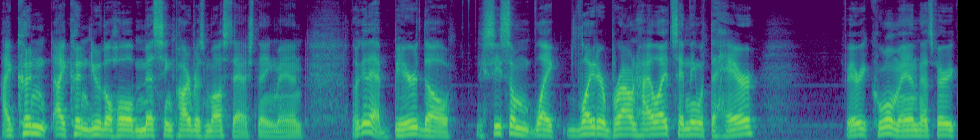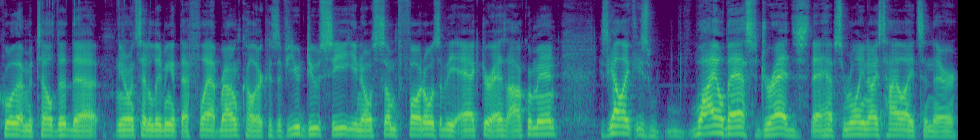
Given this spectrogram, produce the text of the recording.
I couldn't I couldn't do the whole missing part of his mustache thing, man. Look at that beard though. You see some like lighter brown highlights. Same thing with the hair. Very cool, man. That's very cool that Mattel did that. You know, instead of leaving it that flat brown color. Because if you do see, you know, some photos of the actor as Aquaman, he's got like these wild ass dreads that have some really nice highlights in there.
